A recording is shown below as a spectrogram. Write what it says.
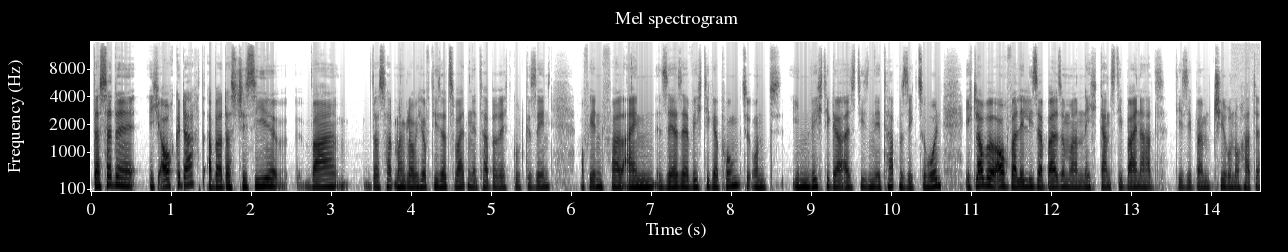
Das hätte ich auch gedacht, aber das GC war, das hat man, glaube ich, auf dieser zweiten Etappe recht gut gesehen, auf jeden Fall ein sehr, sehr wichtiger Punkt und ihnen wichtiger als diesen Etappensieg zu holen. Ich glaube auch, weil Elisa Balsamo nicht ganz die Beine hat, die sie beim Giro noch hatte.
